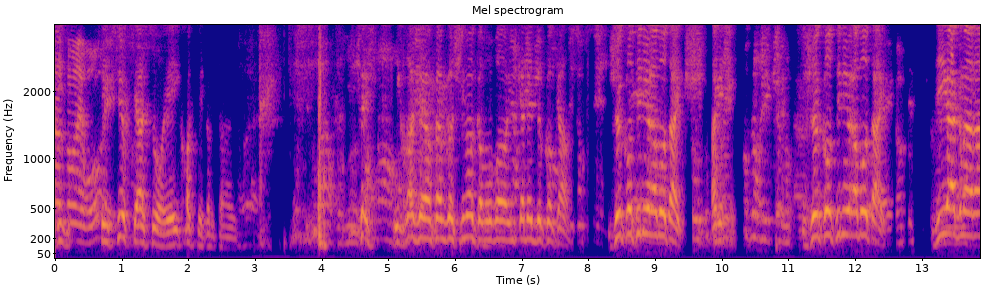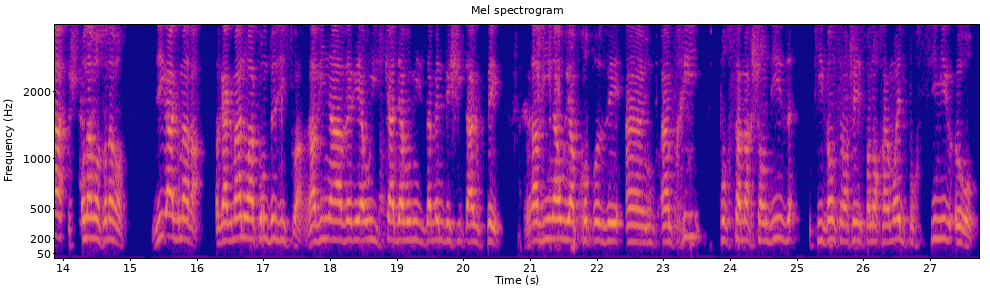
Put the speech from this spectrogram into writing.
C'est sûr que c'est assaut. Et il croit que c'est comme ça. il croit que je vais faire un blanchiment comme on voit une canette de coca. Je continue à Botaï. Je continue à Botaï. Diga Gmara, on avance, on avance. Diga Gmara. Gagma nous raconte deux histoires. Ravina Averiaou Iska Davomis Damen Beshita Alfe. Ravina lui a proposé un, prix pour sa marchandise, qui vend sa marchandise pendant un mois pour 6 000 euros.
